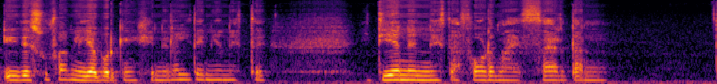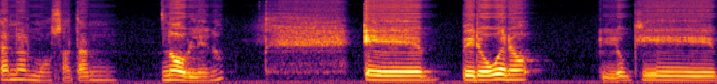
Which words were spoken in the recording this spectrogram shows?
y de su familia, porque en general tenían este tienen esta forma de ser tan, tan hermosa, tan noble, ¿no? Eh, pero bueno, lo que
